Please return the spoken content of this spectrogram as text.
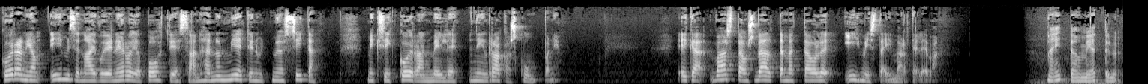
Koiran ja ihmisen aivojen eroja pohtiessaan hän on miettinyt myös sitä, miksi koira on meille niin rakas kumppani. Eikä vastaus välttämättä ole ihmistä imarteleva. Mä itse olen miettinyt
